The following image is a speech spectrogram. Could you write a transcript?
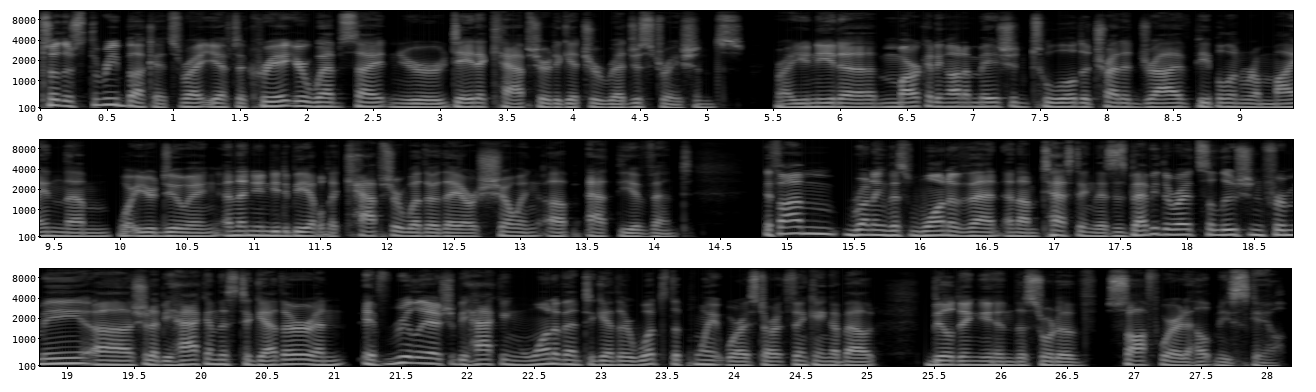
so there's three buckets right you have to create your website and your data capture to get your registrations right? You need a marketing automation tool to try to drive people and remind them what you're doing. And then you need to be able to capture whether they are showing up at the event. If I'm running this one event and I'm testing this, is Bevy the right solution for me? Uh, should I be hacking this together? And if really I should be hacking one event together, what's the point where I start thinking about building in the sort of software to help me scale?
